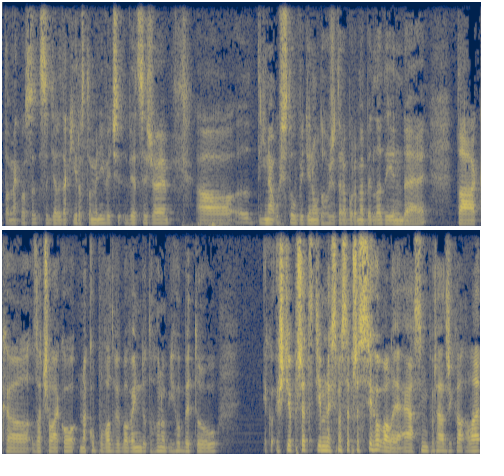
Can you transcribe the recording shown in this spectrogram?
tam jako se, se děly taky roztomilý věci, věci, že uh, Týna už s tou vidinou toho, že teda budeme bydlet jinde, tak uh, začala jako nakupovat vybavení do toho nového bytu, jako ještě před tím, než jsme se přestěhovali a já jsem jí pořád říkal, ale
